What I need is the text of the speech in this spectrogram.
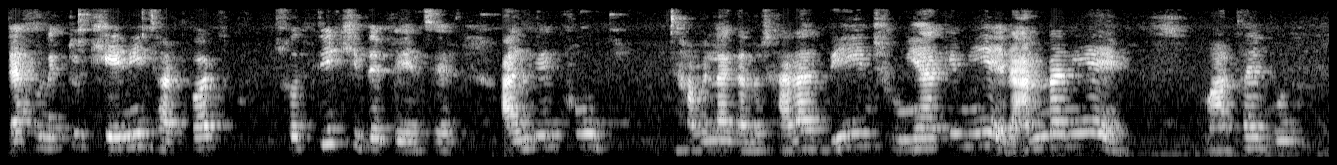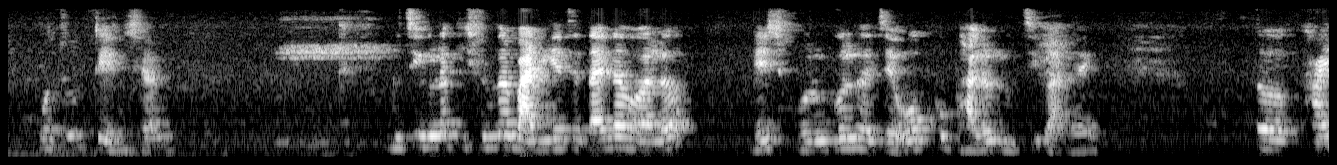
এখন একটু খেয়ে নিই ঝটপট। সত্যি খিদে পেয়েছে। আজকে খুব ঝামেলা গেল। সারা দিন সুমিয়াকে নিয়ে, রান্না নিয়ে মাথায় প্রচুর টেনশন লুচিগুলো কি সুন্দর বানিয়েছে, তাই না বলো? বেশ গোল গোল হয়েছে। ও খুব ভালো লুচি বানায়। তো খাই,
